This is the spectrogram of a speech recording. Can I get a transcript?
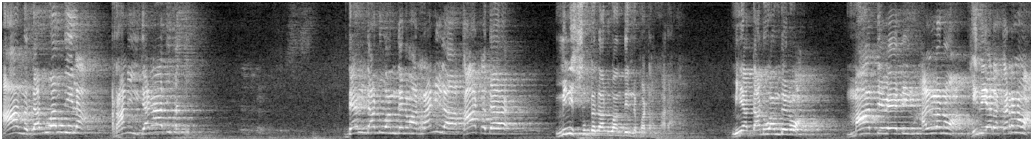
ආන්න දඬුවම් දීලා රනිල් ජනාධිපති දැන් දඩුවම් දෙනවා රනිලා කාටද මිනිස්සුන්ට දඩුවම් දෙන්න පටන් අරන්. මිනිහා දඩුවම් දෙනවා. මාධ්‍යවේදීන් අල්ලනවා, හිරියර කරනවා,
